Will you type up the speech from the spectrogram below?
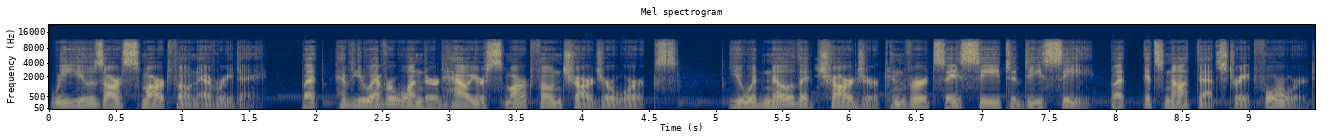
We use our smartphone every day. But, have you ever wondered how your smartphone charger works? You would know that charger converts AC to DC, but it's not that straightforward.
